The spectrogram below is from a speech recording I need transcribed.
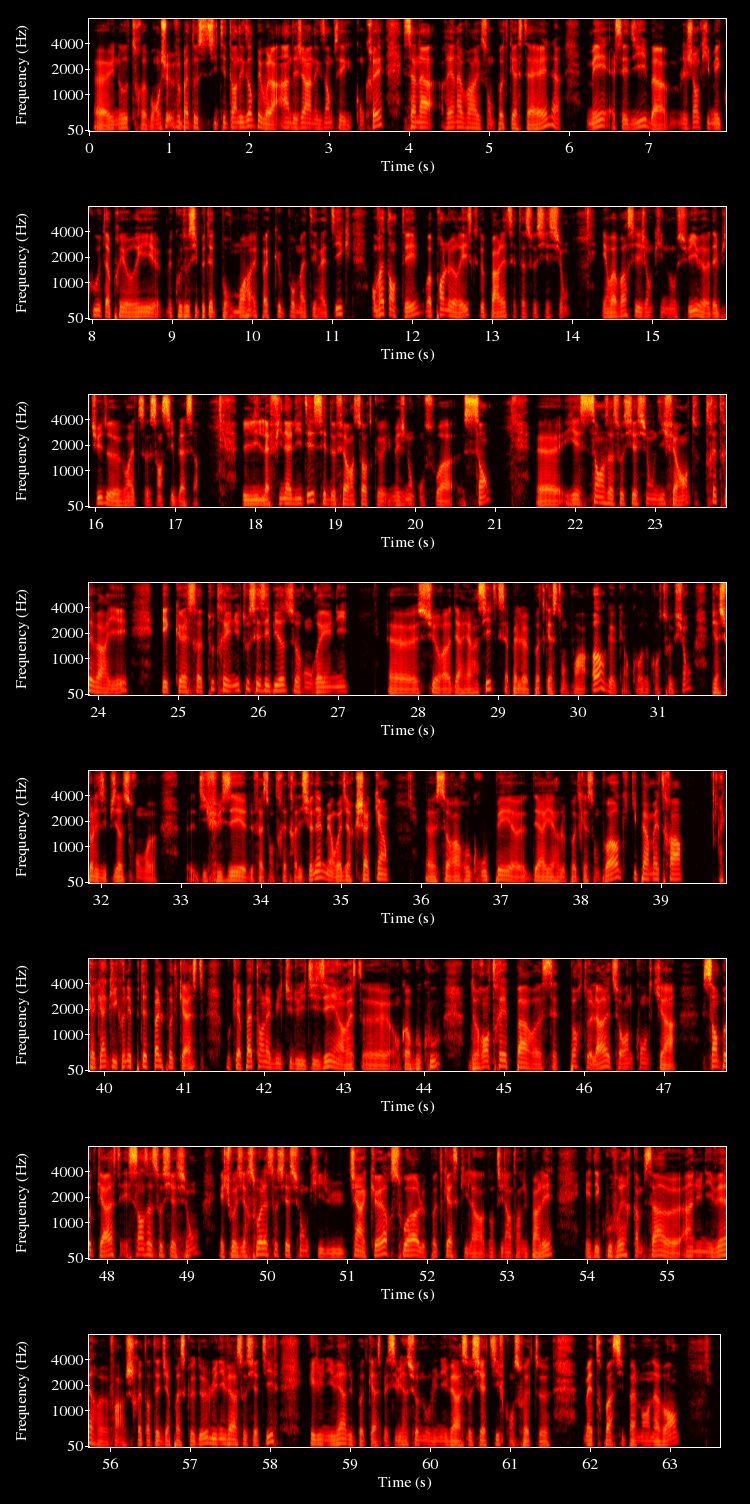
Euh, une autre, bon, je ne veux pas te citer tant d'exemples, mais voilà, un déjà un exemple, c'est concret. Ça n'a rien à voir avec son podcast à elle, mais elle s'est dit, bah, les gens qui m'écoutent, a priori, m'écoutent aussi peut-être pour moi et pas que pour ma thématique. On va tenter, on va prendre le risque de parler de cette association et on va voir si les gens qui nous suivent d'habitude vont être sensibles à ça. La finalité, c'est de faire en sorte que, imaginons qu'on soit 100, euh, il y ait 100 associations différentes, très très variées, et qu'elles soient toutes réunies. Tous ces épisodes seront réunis euh, sur euh, derrière un site qui s'appelle podcaston.org qui est en cours de construction. Bien sûr, les épisodes seront diffusés de façon très traditionnelle, mais on va dire que chacun sera regroupé derrière le podcaston.org qui permettra à quelqu'un qui connaît peut-être pas le podcast ou qui a pas tant l'habitude de l'utiliser, il en reste encore beaucoup, de rentrer par cette porte-là et de se rendre compte qu'il y a sans podcast et sans association et choisir soit l'association qui lui tient à cœur, soit le podcast dont il a entendu parler et découvrir comme ça euh, un univers, euh, enfin je serais tenté de dire presque deux, l'univers associatif et l'univers du podcast. Mais c'est bien sûr nous l'univers associatif qu'on souhaite euh, mettre principalement en avant.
